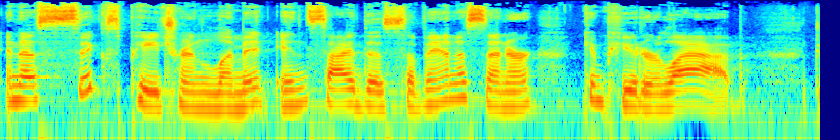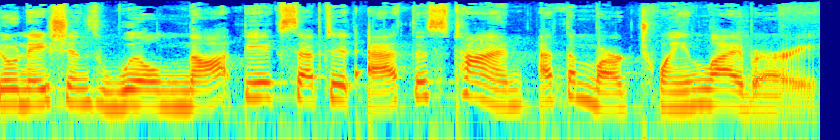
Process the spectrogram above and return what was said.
and a 6 patron limit inside the Savannah Center Computer Lab. Donations will not be accepted at this time at the Mark Twain Library.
